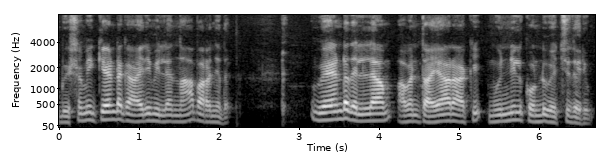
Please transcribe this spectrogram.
വിഷമിക്കേണ്ട കാര്യമില്ലെന്നാ പറഞ്ഞത്. വേണ്ടതെല്ലാം അവൻ തയ്യാറാക്കി മുന്നിൽ കൊണ്ടുവച്ചു തരും.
